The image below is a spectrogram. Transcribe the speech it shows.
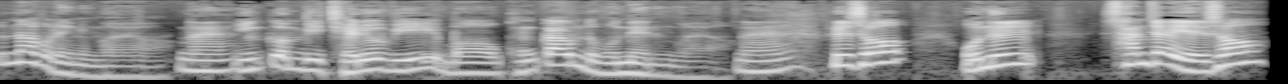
끝나버리는 거예요. 네. 인건비, 재료비, 뭐 공과금도 못 내는 거예요. 네. 그래서 오늘 산자위에서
